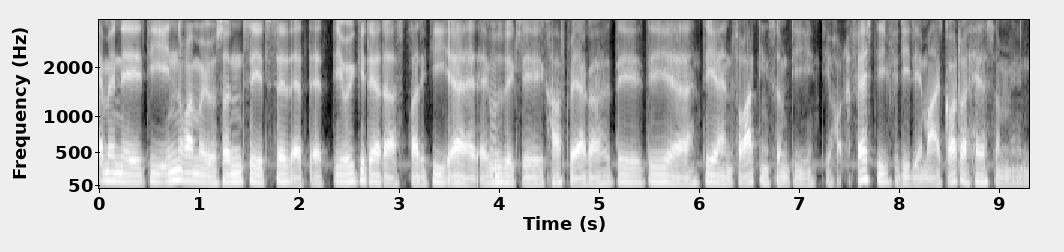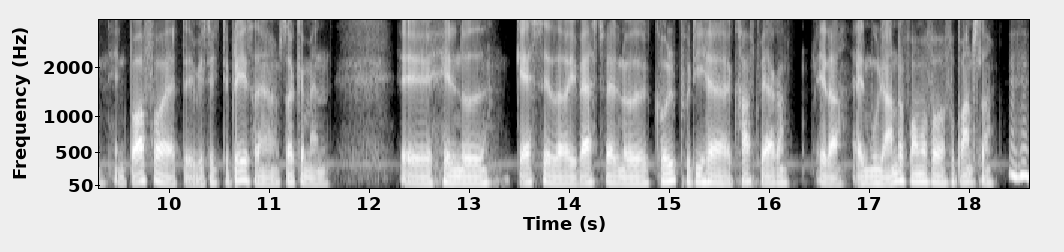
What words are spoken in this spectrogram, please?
Jamen, øh, de indrømmer jo sådan set selv, at, at det er jo ikke der, der strategi er at, at mm. udvikle kraftværker. Det, det, er, det er en forretning, som de, de holder fast i, fordi det er meget godt at have som en, en buffer, at øh, hvis ikke det blæser, så kan man øh, hælde noget gas eller i værst fald noget kul på de her kraftværker, eller alle mulige andre former for, for brændsler. Mm-hmm.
